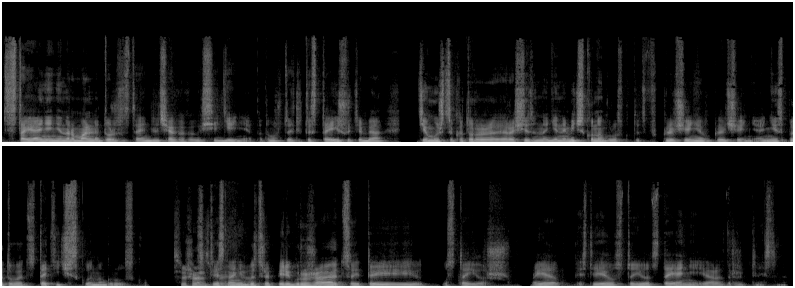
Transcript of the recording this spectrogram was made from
состояние ненормальное тоже состояние для человека, как сидение. Потому что если ты стоишь, у тебя те мышцы, которые рассчитаны на динамическую нагрузку, то есть включение-выключение, они испытывают статическую нагрузку. Совершенно Соответственно, они быстро перегружаются, и ты устаешь. А я, если я устаю от стояния, я раздражительный становлюсь.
